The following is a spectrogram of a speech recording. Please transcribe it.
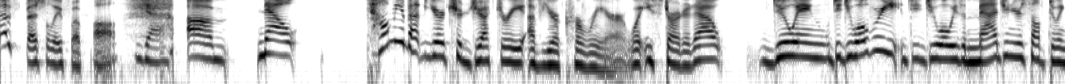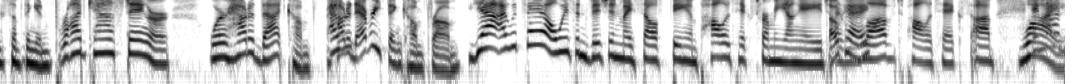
especially football. Yeah. Um, now, tell me about your trajectory of your career. What you started out doing. Did you over? Did you always imagine yourself doing something in broadcasting, or where? How did that come? How would did everything come from? Yeah, I would say I always envisioned myself being in politics from a young age. Okay. I loved politics. Um, Why?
